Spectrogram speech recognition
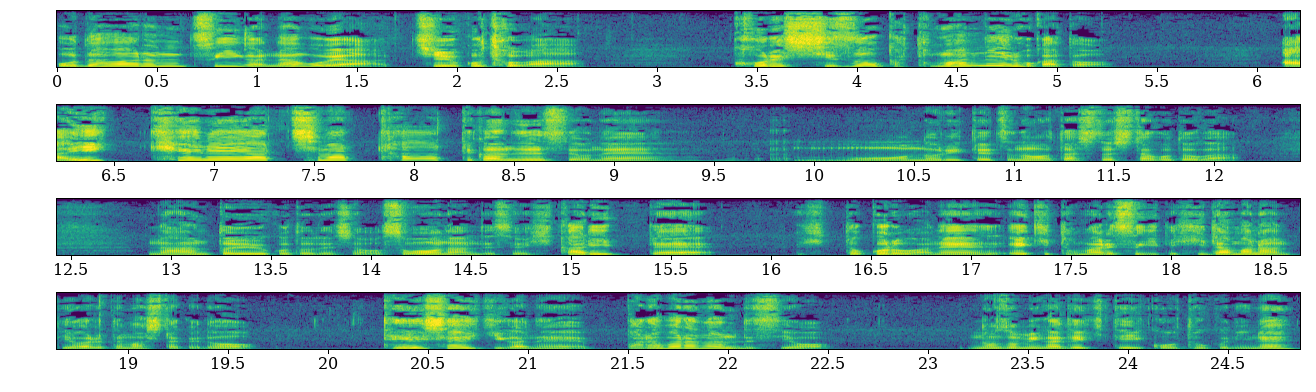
小田原の次が名古屋ちゅうことはこれ静岡止まんねえのかと。あいけねえやっちまったって感じですよね。もう乗り鉄の私としたことが。なんということでしょう。そうなんですよ。光って一頃はね駅止まりすぎて火玉なんて言われてましたけど停車駅がねバラバラなんですよ。のぞみができて以降特にね。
